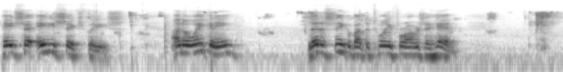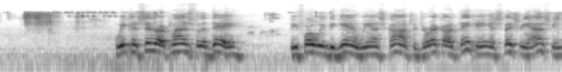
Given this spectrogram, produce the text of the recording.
Page 86, please. On awakening, let us think about the 24 hours ahead. We consider our plans for the day. Before we begin, we ask God to direct our thinking, especially asking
